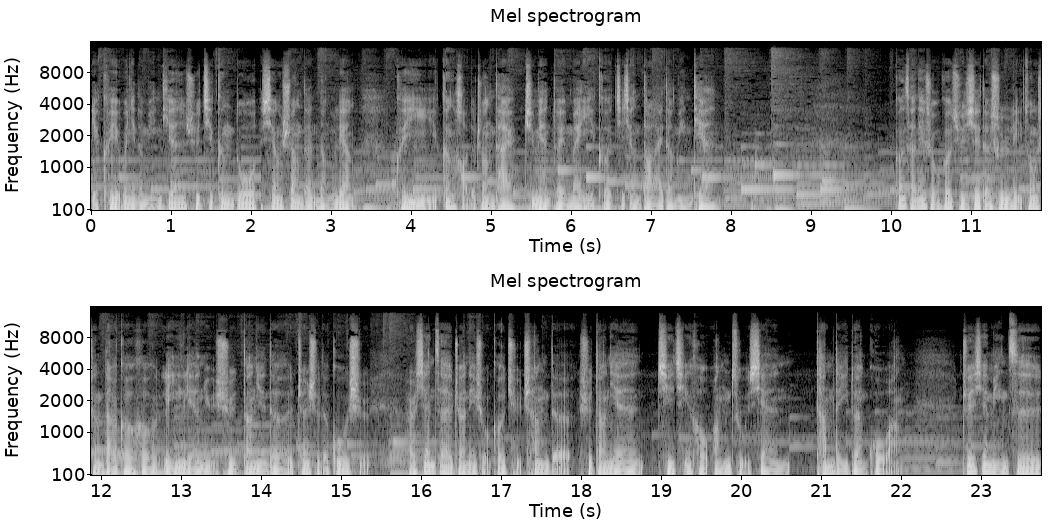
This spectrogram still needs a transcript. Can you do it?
也可以为你的明天蓄积更多向上的能量，可以以更好的状态去面对每一个即将到来的明天。刚才那首歌曲写的是李宗盛大哥和林忆莲女士当年的真实的故事，而现在这样的一首歌曲唱的是当年齐秦和王祖贤他们的一段过往。这些名字，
